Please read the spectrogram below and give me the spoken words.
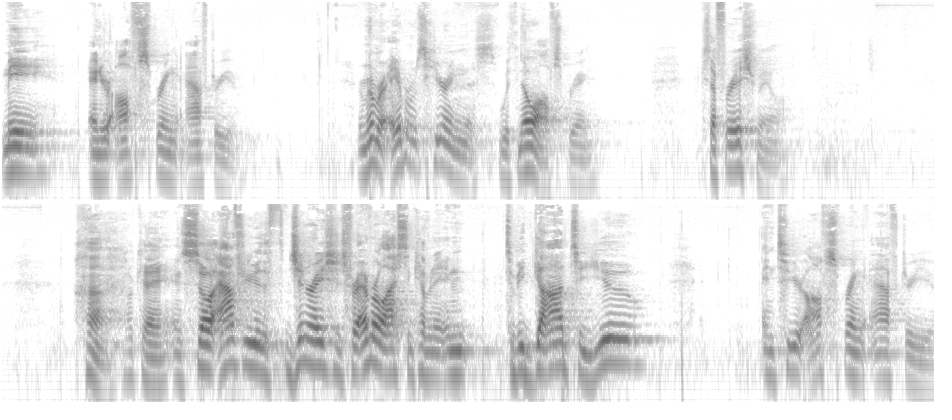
me, and your offspring after you. Remember, Abram's hearing this with no offspring except for Ishmael. Huh, okay. And so after you, the generations for everlasting covenant, and to be God to you and to your offspring after you.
